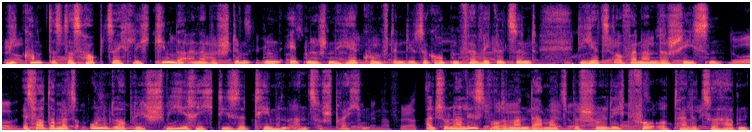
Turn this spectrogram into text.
wie kommt es, dass hauptsächlich Kinder einer bestimmten ethnischen Herkunft in diese Gruppen verwickelt sind, die jetzt aufeinander schießen? Es war damals unglaublich schwierig, diese Themen anzusprechen. Als Journalist wurde man damals beschuldigt, Vorurteile zu haben,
